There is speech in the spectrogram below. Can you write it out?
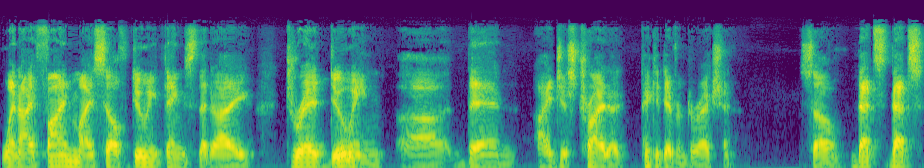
when I find myself doing things that I dread doing, uh, then I just try to pick a different direction. So that's that's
